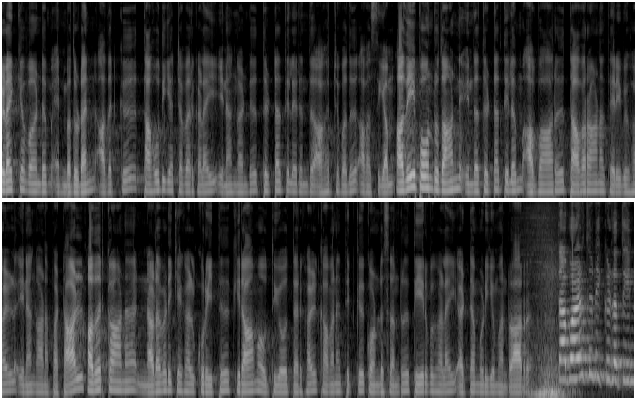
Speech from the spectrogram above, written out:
கிடைக்க வேண்டும் என்பதுடன் அதற்கு தகுதியற்றவர்களை இனங்கண்டு திட்டத்திலிருந்து அகற்றுவது அவசியம். அதே போன்றுதான் இந்த திட்டத்திலும் அவ்வாறு தவறான தெரிவுகள் இனங்காணப்பட்டால் அதற்கான நடவடிக்கைகள் குறித்து கிராம உத்தியோகத்தர்கள் கவனத்திற்கு கொண்டு சென்று தீர்வுகளை எட்ட முடியும் என்றார் தபால் திணைக்களத்தின்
